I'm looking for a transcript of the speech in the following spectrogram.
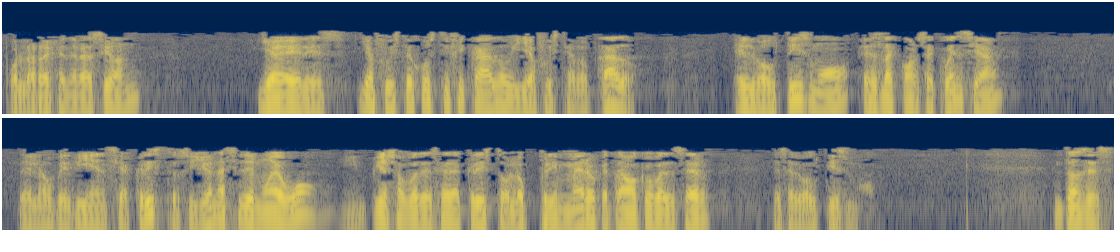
por la regeneración, ya eres, ya fuiste justificado y ya fuiste adoptado. El bautismo es la consecuencia de la obediencia a Cristo. Si yo nací de nuevo y empiezo a obedecer a Cristo, lo primero que tengo que obedecer es el bautismo. Entonces,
